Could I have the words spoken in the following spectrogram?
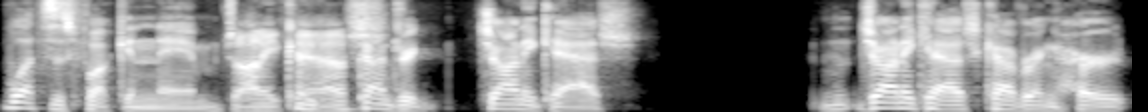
what's his fucking name? Johnny Con- Cash. Country Johnny Cash. Johnny Cash covering Hurt.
